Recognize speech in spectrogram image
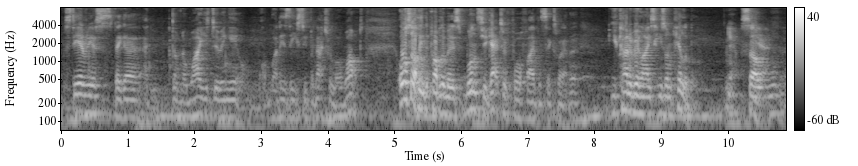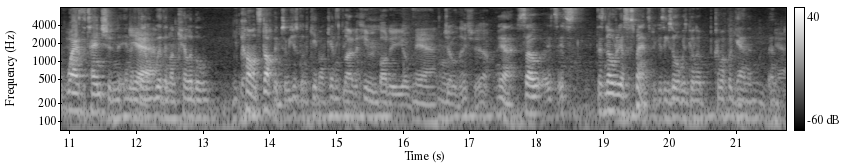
mysterious figure, and you don't know why he's doing it, or what, what is he, supernatural or what. Also, I think the problem is once you get to four, five, and six, whatever, you kind of realise he's unkillable. Yeah. So Yeah. where's the tension in a Yeah. film with an unkillable? You can't stop him, so he's just going to keep on killing people. Like the human body of Yeah. Joel Nature, yeah. Yeah. So it's it's there's no real suspense because he's always going to come up again and, and Yeah.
